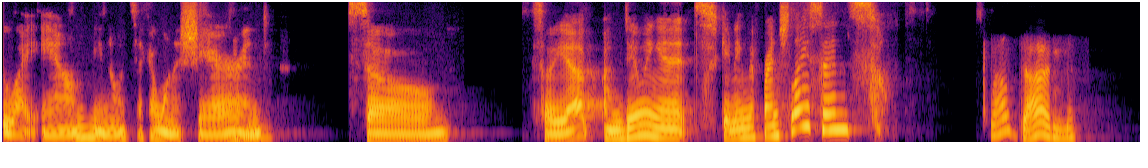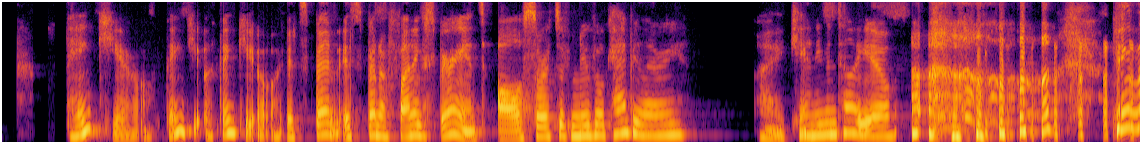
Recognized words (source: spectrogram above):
who i am you know it's like i want to share mm-hmm. and so so yep i'm doing it getting the french license. Well done Thank you. Thank you. Thank you. It's been it's been a fun experience. All sorts of new vocabulary. I can't even tell you. I think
